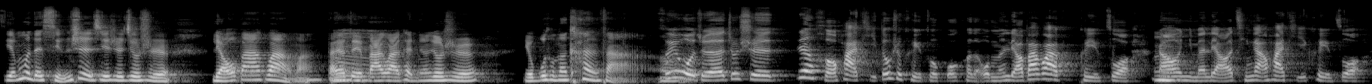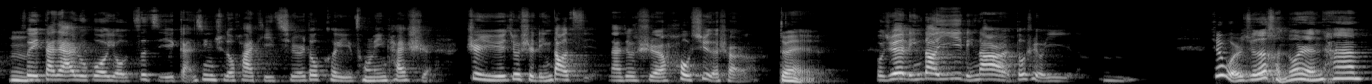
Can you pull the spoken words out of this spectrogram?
节目的形式其实就是聊八卦嘛，大家对八卦肯定就是有不同的看法。所以我觉得就是任何话题都是可以做播客的，我们聊八卦可以做，然后你们聊情感话题可以做。所以大家如果有自己感兴趣的话题，其实都可以从零开始。至于就是零到几，那就是后续的事儿了。对，我觉得零到一、零到二都是有意义的。嗯其实我是觉得很多人他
